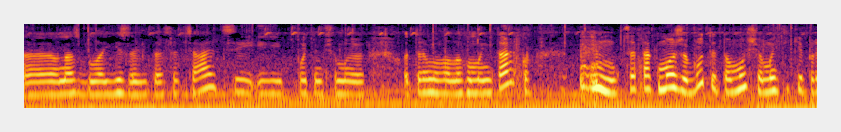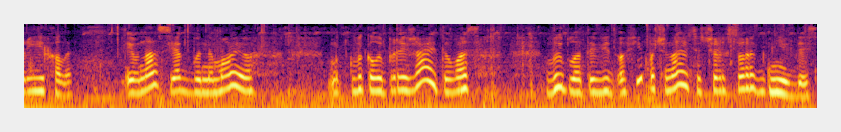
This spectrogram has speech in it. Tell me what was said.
Е, у нас була їжа від асоціації, і потім, що ми отримували гуманітарку. Це так може бути, тому що ми тільки приїхали. І в нас якби немає. Ви коли приїжджаєте, у вас виплати від ОФІ починаються через 40 днів десь.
